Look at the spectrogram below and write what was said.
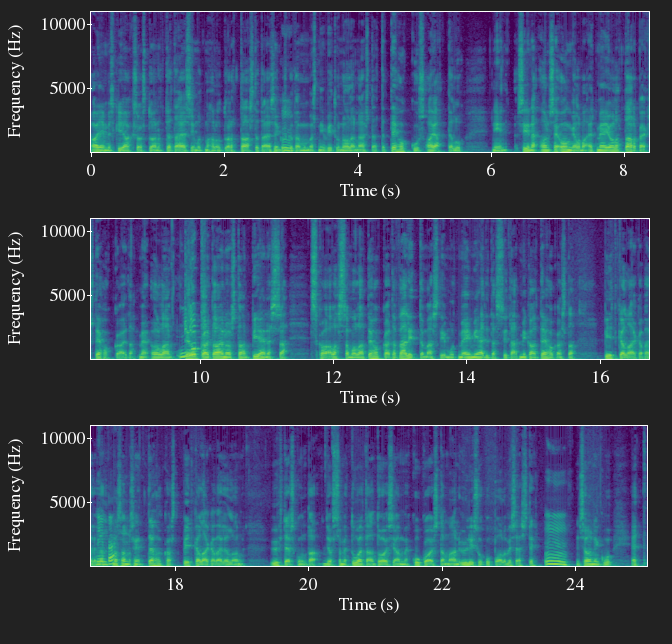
aiemmissakin jaksoissa tuonut tätä esiin, mutta mä haluan tuoda taas tätä esiin, koska mm. tämä on mun mielestä niin vitun olennaista, että tehokkuusajattelu, niin siinä on se ongelma, että me ei olla tarpeeksi tehokkaita. Me ollaan Jep. tehokkaita ainoastaan pienessä skaalassa, me ollaan tehokkaita välittömästi, mutta me ei mietitä sitä, että mikä on tehokasta pitkällä aikavälillä. Niinpä. Mä sanoisin, että tehokasta pitkällä aikavälillä on yhteiskunta, jossa me tuetaan toisiamme kukoistamaan ylisukupolvisesti. Mm. Niin se on niin kuin, että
